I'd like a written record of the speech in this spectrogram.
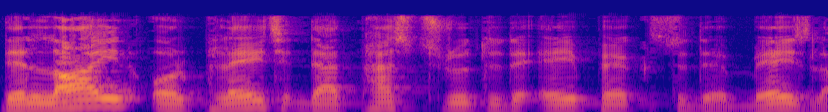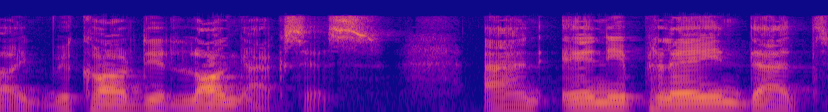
The line or plate that passed through to the apex to the baseline we call the long axis and any plane that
